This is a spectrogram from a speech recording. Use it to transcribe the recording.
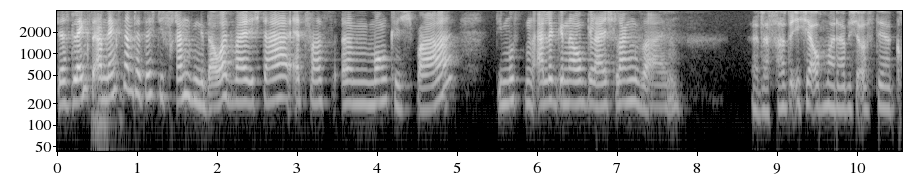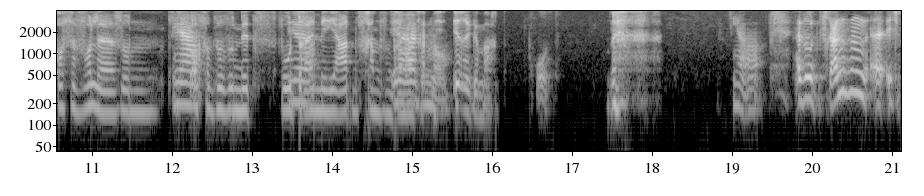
das längst, am längsten haben tatsächlich die Fransen gedauert, weil ich da etwas ähm, monkig war. Die mussten alle genau gleich lang sein. Das hatte ich ja auch mal, da habe ich aus der große Wolle so ein, Ja. auch von so so Nitz, wo Ja. drei Milliarden Fransen dran Ja, waren. Das hat mich genau. irre gemacht. Prost. ja, also Fransen, äh, ich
